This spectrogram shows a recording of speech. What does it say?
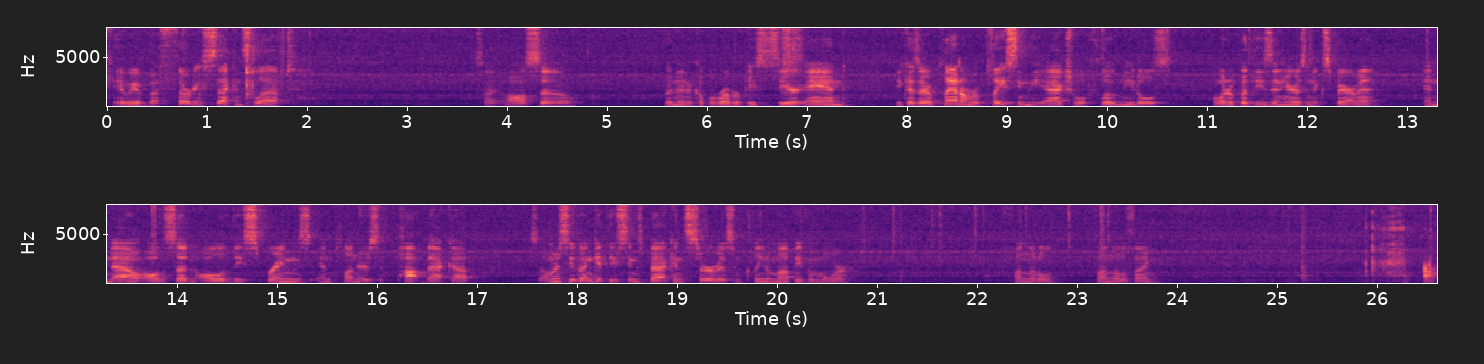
Okay, we have about 30 seconds left. So I also put in a couple rubber pieces here and because I plan on replacing the actual float needles, I wanted to put these in here as an experiment. And now all of a sudden all of these springs and plungers have popped back up. So I'm going to see if I can get these things back in service and clean them up even more. Fun little, fun little thing. Alright.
